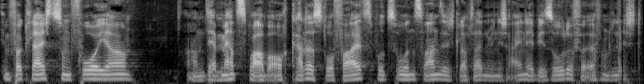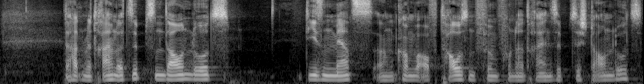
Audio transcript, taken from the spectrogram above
im Vergleich zum Vorjahr. Ähm, der März war aber auch katastrophal, 2022. Ich glaube, da hatten wir nicht eine Episode veröffentlicht. Da hatten wir 317 Downloads. Diesen März ähm, kommen wir auf 1573 Downloads,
